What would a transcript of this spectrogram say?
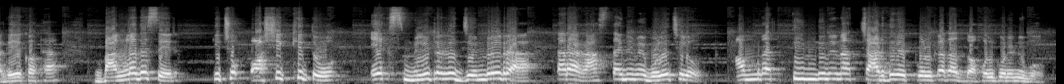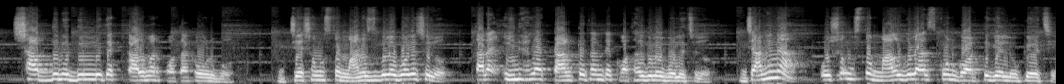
আগের কথা। বাংলাদেশের কিছু অশিক্ষিত এক্স মিলিটারি জেনারেলরা তারা রাস্তায় নেমে বলেছিল, আমরা তিন দিনে না চার দিনে কলকাতা দখল করে নেব। সাত দিনে দিল্লিতে কালমার পতাকা উড়ব। যে সমস্ত মানুষগুলো বলেছিল, তারা ইনহেলার টানতে টানতে কথাগুলো বলেছিল। জানি না ওই সমস্ত মালগুলো আজ কোন গর্তে গিয়ে লুকিয়েছে।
